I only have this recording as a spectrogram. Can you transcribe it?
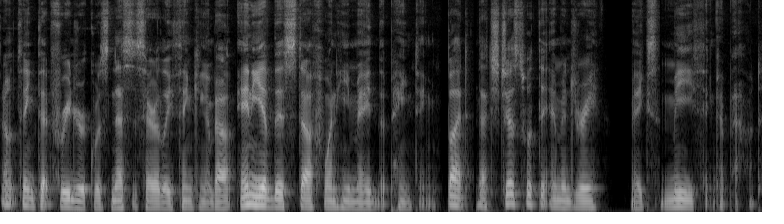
I don't think that Friedrich was necessarily thinking about any of this stuff when he made the painting, but that's just what the imagery makes me think about.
